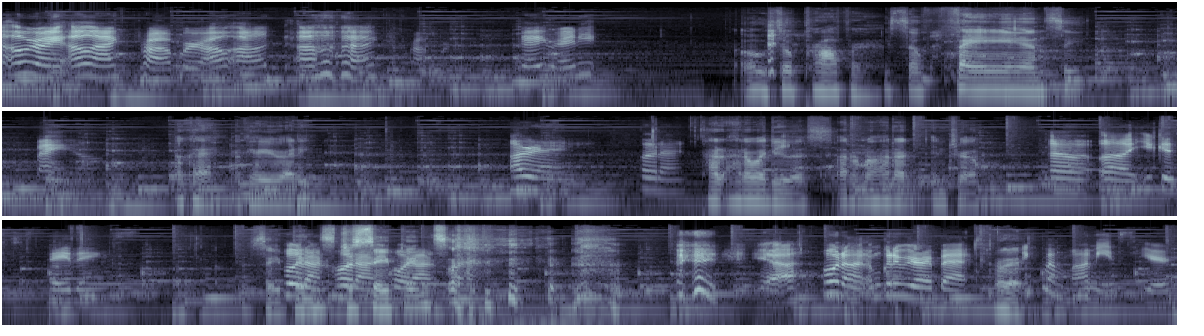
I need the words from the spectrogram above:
Alright, I'll act proper. I'll, I'll, I'll act proper. Okay, ready? oh, so proper. So fancy. Bam. Okay, okay, you ready? Alright. Hold on. How, how do I do this? I don't know how to intro. Uh, uh, you can say things. Say Hold on, things. hold Just on, say hold on, things. yeah. Hold on. I'm gonna be right back. I think my mommy is here.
